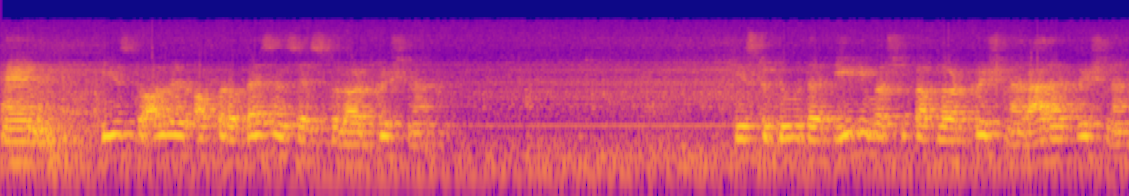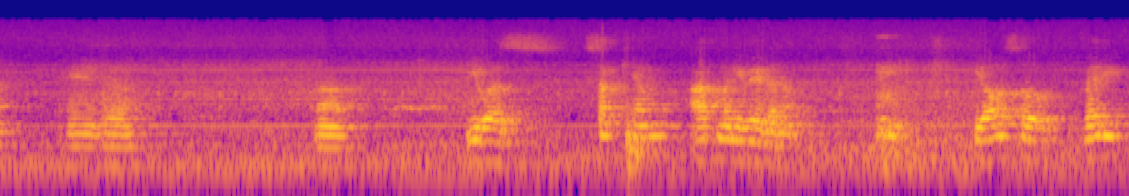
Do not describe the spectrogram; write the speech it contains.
And he used to always offer obeisances to Lord Krishna. He used to do the deity worship of Lord Krishna, Radha Krishna, and uh, uh, he was Sakhyam Atmanivedanam. he also very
